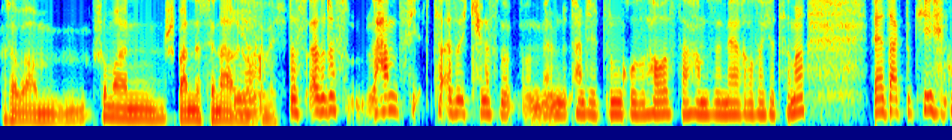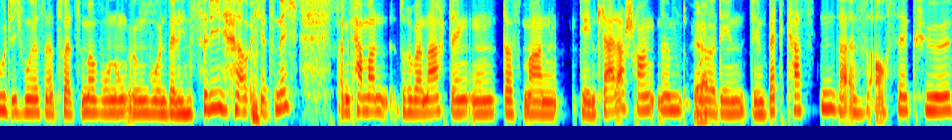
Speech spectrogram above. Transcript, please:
Das ist aber ähm, schon mal ein spannendes Szenario, ja, finde ich. Das, also das haben viel, also ich kenne das, meine Tante hat so ein großes Haus, da haben sie mehrere solche Zimmer. Wer sagt, okay, gut, ich wohne jetzt in einer Zwei-Zimmer-Wohnung irgendwo in Berlin City, habe ich jetzt nicht, dann kann man drüber nachdenken, dass man den Kleiderschrank nimmt ja. oder den, den Bettkasten, da ist es auch sehr kühl.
